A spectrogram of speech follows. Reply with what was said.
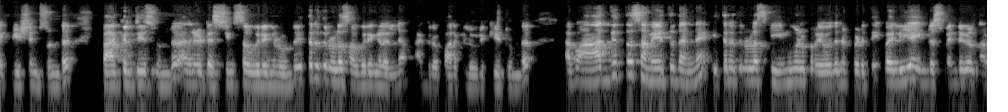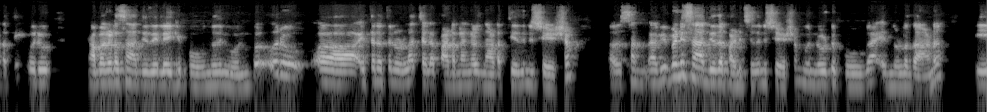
ടെക്നീഷ്യൻസ് ഉണ്ട് ഫാക്കൽറ്റീസ് ഉണ്ട് അതിന് ടെസ്റ്റിംഗ് സൗകര്യങ്ങളുണ്ട്. ഇത്തരത്തിലുള്ള സൗകര്യങ്ങളെല്ലാം അഗ്രോ പാർക്കിൽ ഒരുക്കിയിട്ടുണ്ട്. അപ്പൊ ആദ്യത്തെ സമയത്ത് തന്നെ ഇത്തരത്തിലുള്ള സ്കീമുകൾ പ്രയോജനപ്പെടുത്തി വലിയ ഇൻവെസ്റ്റ്മെന്റുകൾ നടത്തി ഒരു അപകട സാധ്യതയിലേക്ക് പോകുന്നതിന് മുൻപ് ഒരു ഇത്തരത്തിലുള്ള ചില പഠനങ്ങൾ നടത്തിയതിനു ശേഷം വിപണി സാധ്യത പഠിച്ചതിന് ശേഷം മുന്നോട്ട് പോവുക എന്നുള്ളതാണ് ഈ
